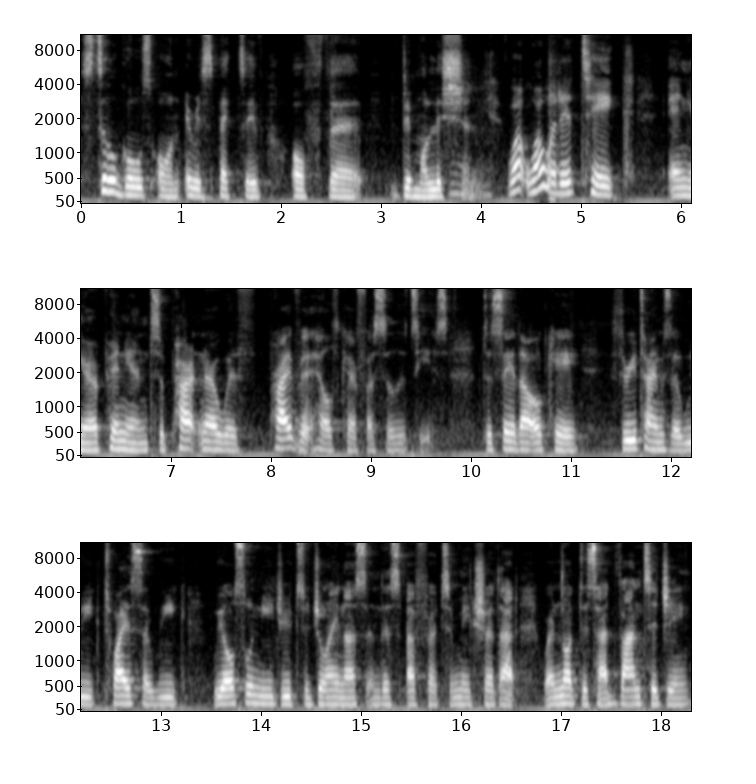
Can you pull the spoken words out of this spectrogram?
still goes on irrespective of the demolition. What, what would it take, in your opinion, to partner with private healthcare facilities to say that, okay, three times a week, twice a week, we also need you to join us in this effort to make sure that we're not disadvantaging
